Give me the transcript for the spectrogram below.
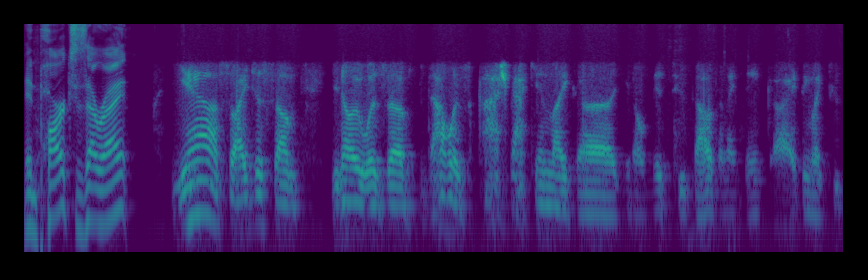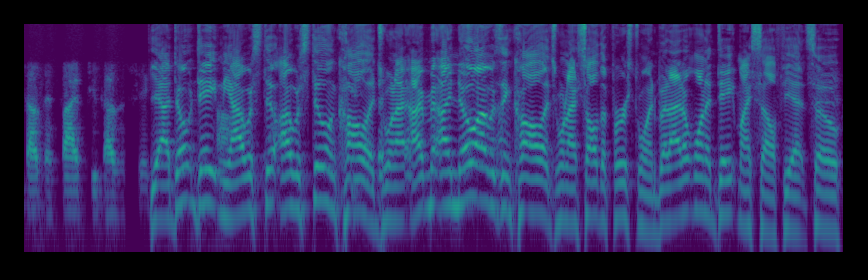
in parks, is that right? Yeah, so I just um you know it was uh that was gosh back in like uh you know mid 2000 I think uh, I think like 2005 2006. Yeah, don't date me. I was still I was still in college when I, I I know I was in college when I saw the first one, but I don't want to date myself yet. So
